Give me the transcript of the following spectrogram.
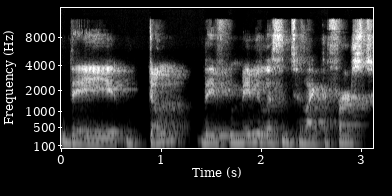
they don't, they've maybe listened to like the first,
